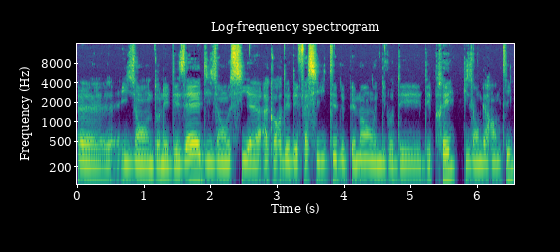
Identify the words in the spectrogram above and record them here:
Ils ont donné des aides, ils ont aussi accordé des facilités de paiement au niveau des, des prêts qu'ils ont garantis.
